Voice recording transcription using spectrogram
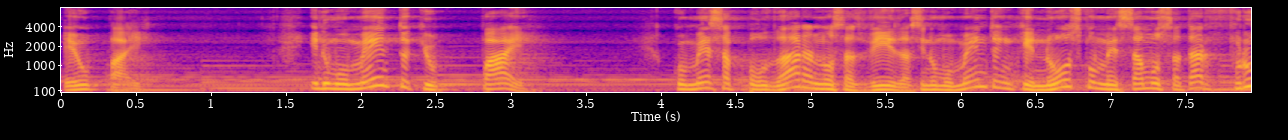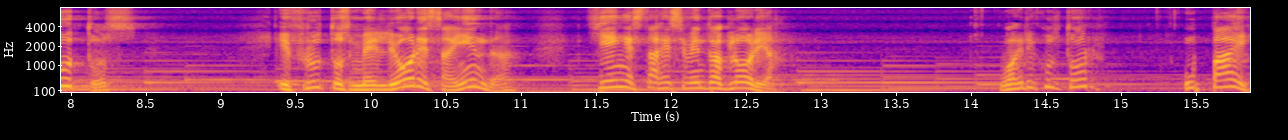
é o pai. E no momento que o pai começa a podar as nossas vidas, e no momento em que nós começamos a dar frutos, e frutos melhores ainda, quem está recebendo a glória? O agricultor, o pai.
